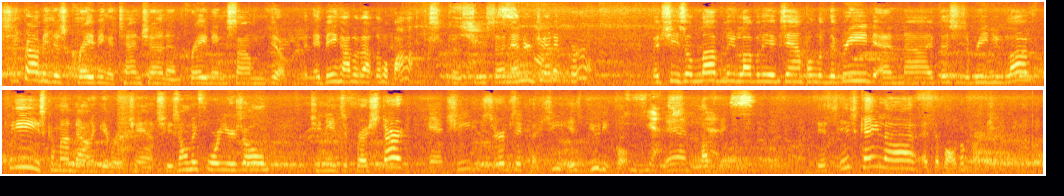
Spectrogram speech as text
She's probably just craving attention and craving some, you know, being out of that little box because she's an energetic girl. But she's a lovely, lovely example of the breed, and uh, if this is a breed you love, please come on down and give her a chance. She's only four years old. She needs a fresh start, and she deserves it because she is beautiful Yes, and lovely. yes. This is Kayla at the Baldwin Park Shelter.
